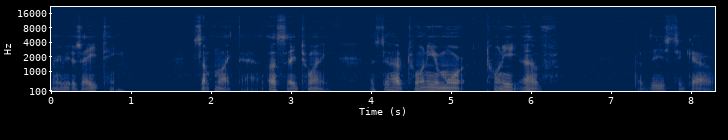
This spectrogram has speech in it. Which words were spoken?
Maybe it was 18. Something like that. Let's say 20. I still have 20 or more, 20 of, of these to go.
